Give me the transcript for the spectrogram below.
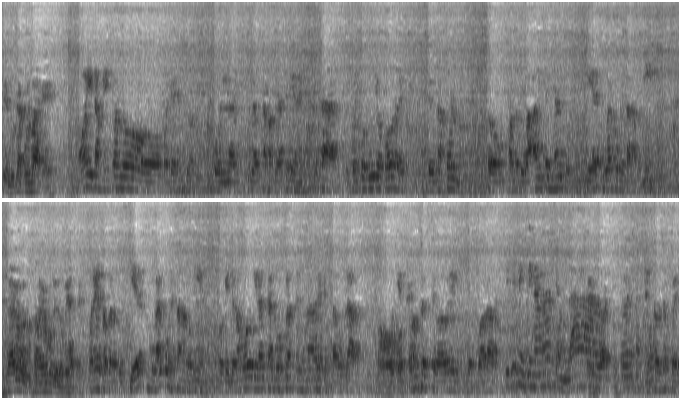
Tiene mucha curva que... ¿no? Y también cuando, por ejemplo, por la, la capacidad que tienes, o sea, el cuerpo tuyo corre de una forma. So, cuando tú vas a diseñar, tú quieres jugar con esa anatomía. Que no se me había ocurrido, fíjate. Por eso, pero tú quieres jugar con esa anatomía. Porque yo no puedo tirarte algo flat en una área que está doblada. Oh, porque entonces se va a ver descuadrada. Sí, sí, se inclina más hacia un lado. Exacto. Entonces, pues,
